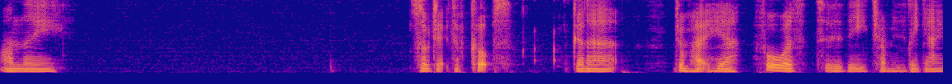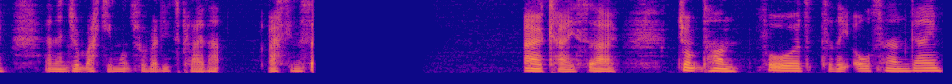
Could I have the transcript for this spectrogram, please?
On the subject of cups, I'm gonna jump out here forward to the Champions League game, and then jump back in once we're ready to play that back in the. second. Okay, so jumped on forward to the Ulsan game.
